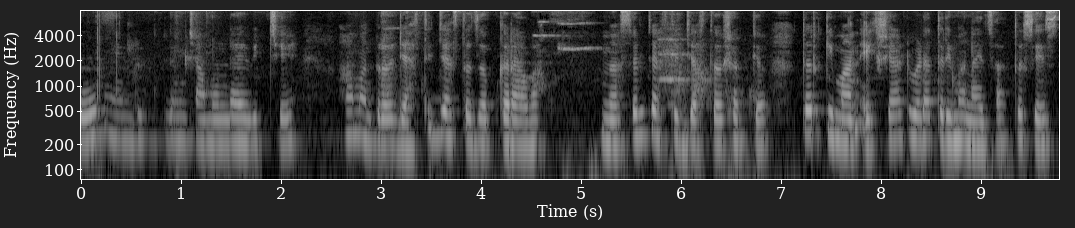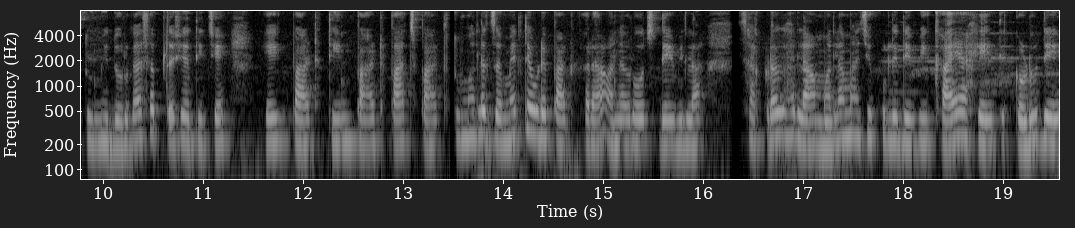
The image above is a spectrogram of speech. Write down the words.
ओम ऐं क्लीं चामुंडाय विच्चे हा मंत्र जास्तीत जास्त जप करावा. नसेल जास्तीत जास्त शक्य तर किमान एकशे आठ वेळा तरी म्हणायचा. तसेच तुम्ही दुर्गा सप्तशतीचे एक पाठ तीन पाठ पाच पाठ तुम्हाला जमेल तेवढे पाठ करा आणि रोज देवीला साकडं घाला. मला माझी कुलदेवी काय आहे ते कळू दे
